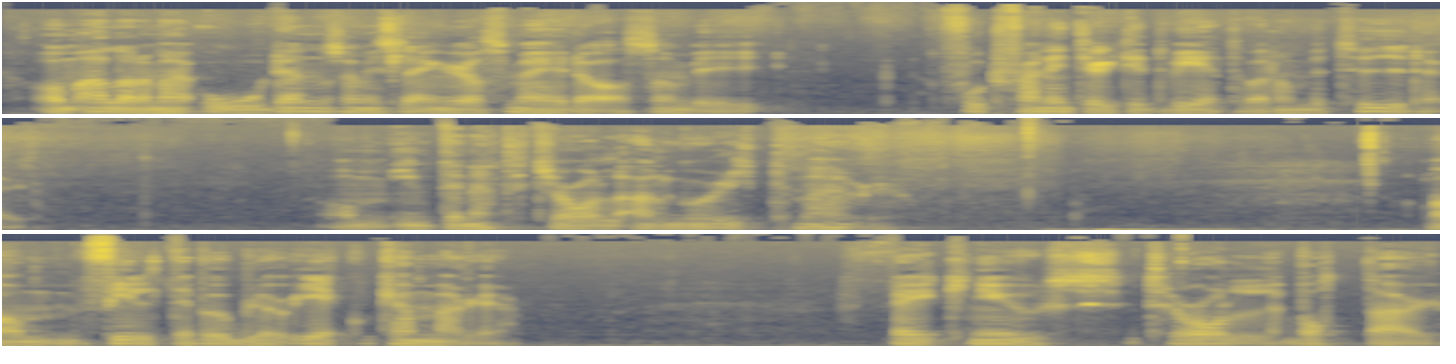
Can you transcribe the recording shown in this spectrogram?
Om alla de här orden som vi slänger oss med idag som vi fortfarande inte riktigt vet vad de betyder. Om internettroll, algoritmer. Om filterbubblor, ekokammare. Fake news, troll, bottar,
